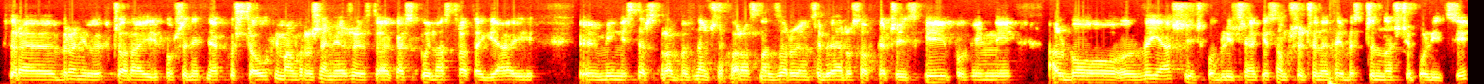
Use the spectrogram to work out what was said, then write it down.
które broniły wczoraj i w poprzednich dniach kościołów i mam wrażenie, że jest to jakaś spójna strategia i minister spraw wewnętrznych oraz nadzorującego Jarosław Kaczyński powinni albo wyjaśnić publicznie, jakie są przyczyny tej bezczynności policji,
